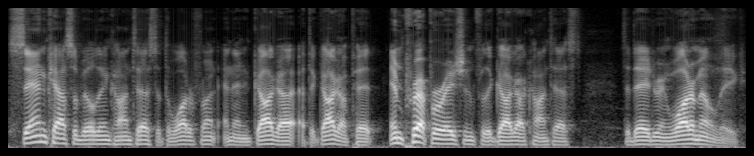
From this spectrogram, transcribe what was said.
sandcastle building contest at the waterfront, and then Gaga at the Gaga pit in preparation for the Gaga contest today during Watermelon League.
